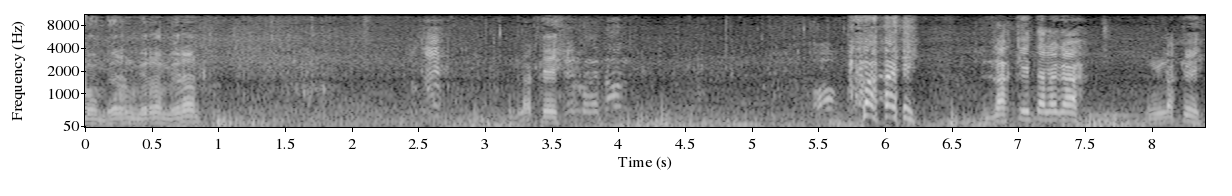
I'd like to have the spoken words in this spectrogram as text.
Oh, meron, meron, meron. Laki. Oh, laki talaga. Ang laki.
